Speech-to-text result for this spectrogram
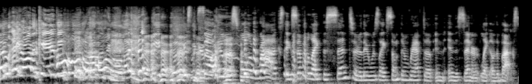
You ate all the candy. Oh, hold on, the good so it was full of rocks except for like the center there was like something wrapped up in in the center like of the box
